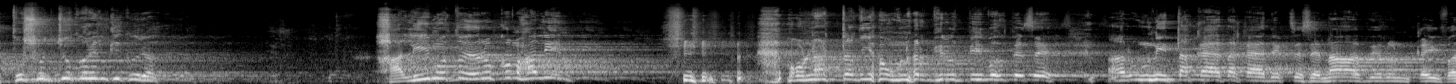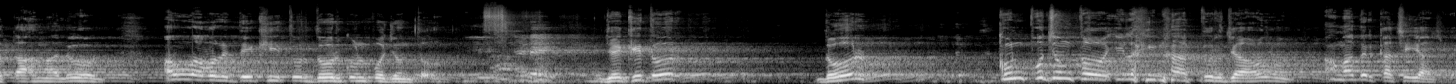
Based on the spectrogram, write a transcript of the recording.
এত সহ্য করেন কি করে হালিম তো এরকম হালিম। ওনারটা দিয়া ওনার বিরুদ্ধেই বলতেছে, আর উনি তাকায় তাকায় দেখতেছে না বেরুন কাইফা তাহমালুন আল্লাহ বলে, দেখি তোর দৌড় কোন পর্যন্ত? দেখি তোর দৌড় কোন পর্যন্ত ইলাইনা তোর যাও আমাদের কাছেই আসবে।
